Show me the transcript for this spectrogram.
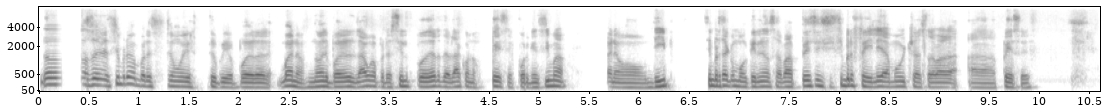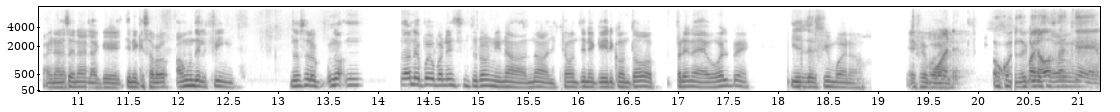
No, no, sé, siempre me pareció muy estúpido poder, bueno, no el poder del agua, pero sí el poder de hablar con los peces, porque encima, bueno, Deep siempre está como queriendo salvar peces y siempre failea mucho a salvar a, peces. Hay una escena en la que tiene que salvar a un delfín. No, se lo, no, no le puede poner cinturón ni nada, no, el chabón tiene que ir con todo, frena de golpe y el delfín, bueno, F bueno. O cuando bueno, vos sabés que...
